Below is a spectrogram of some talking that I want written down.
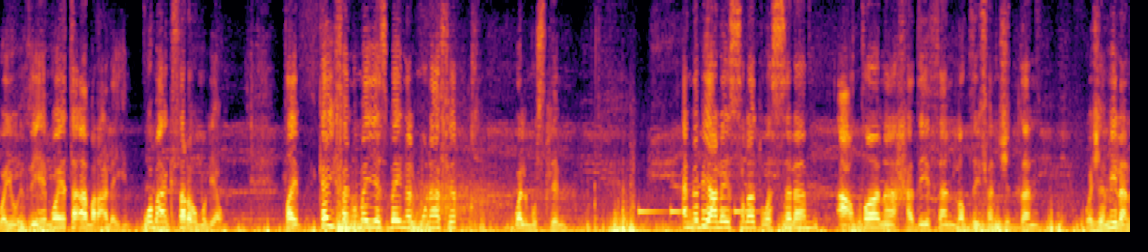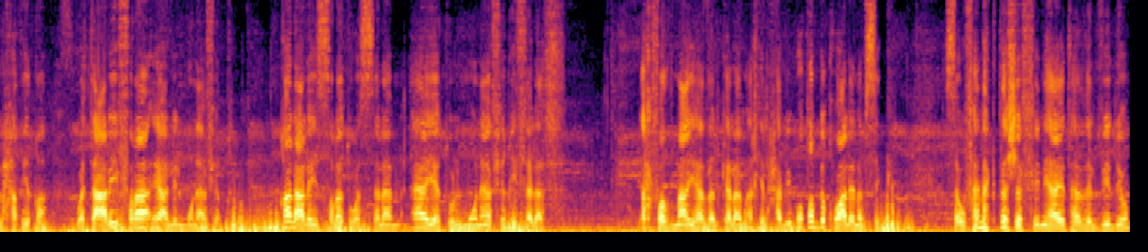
ويؤذيهم ويتآمر عليهم وما أكثرهم اليوم. طيب كيف نميز بين المنافق والمسلم؟ النبي عليه الصلاة والسلام أعطانا حديثا لطيفا جدا وجميلا الحقيقة وتعريف رائع للمنافق. قال عليه الصلاة والسلام آية المنافق ثلاث. احفظ معي هذا الكلام أخي الحبيب وطبقه على نفسك. سوف نكتشف في نهاية هذا الفيديو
